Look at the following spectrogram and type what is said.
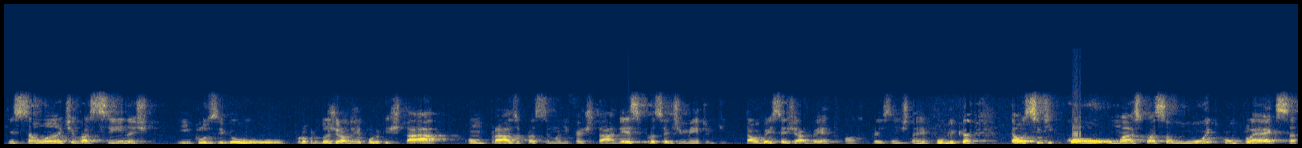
que são anti-vacinas, inclusive o Procurador-Geral da República está com prazo para se manifestar nesse procedimento que talvez seja aberto contra o presidente da República. Então, se ficou uma situação muito complexa,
